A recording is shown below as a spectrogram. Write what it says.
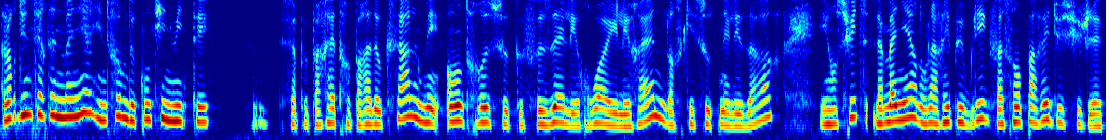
Alors, d'une certaine manière, il y a une forme de continuité ça peut paraître paradoxal, mais entre ce que faisaient les rois et les reines lorsqu'ils soutenaient les arts, et ensuite la manière dont la République va s'emparer du sujet.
